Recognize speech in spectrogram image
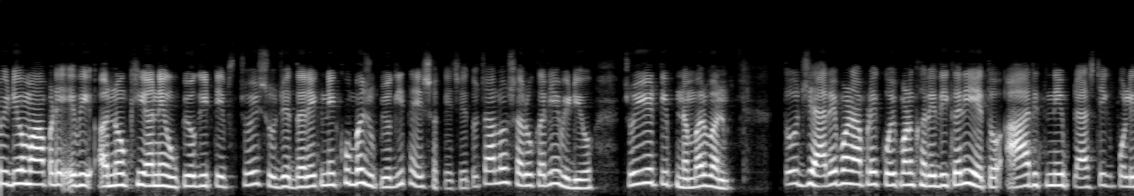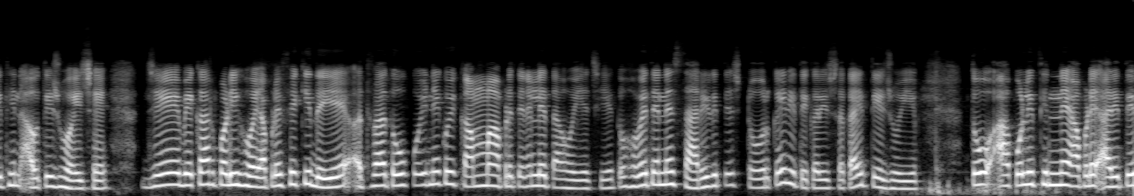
વિડીયોમાં આપણે એવી અનોખી અને ઉપયોગી ટિપ્સ જોઈશું જે દરેકને ખૂબ જ ઉપયોગી થઈ શકે છે. તો ચાલો શરૂ કરીએ વીડિયો. જોઈએ ટીપ નંબર વન. તો જ્યારે પણ આપણે કોઈ પણ ખરીદી કરીએ તો આ રીતની પ્લાસ્ટિક પોલિથીન આવતી જ હોય છે. જે બેકાર પડી હોય આપણે ફેંકી દઈએ અથવા તો કોઈને કોઈ કામમાં આપણે તેને લેતા હોઈએ છીએ. તો હવે તેને સારી રીતે સ્ટોર કઈ રીતે કરી શકાય તે જોઈએ. તો આ પોલિથીનને આપણે આ રીતે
